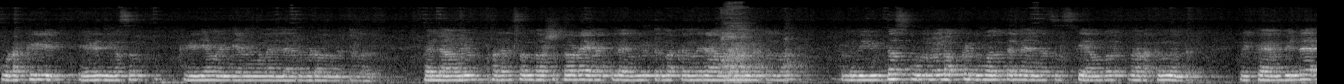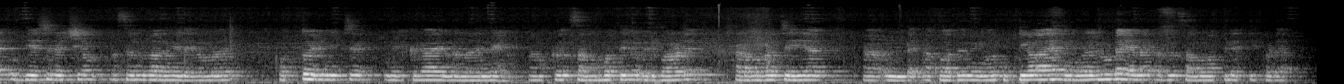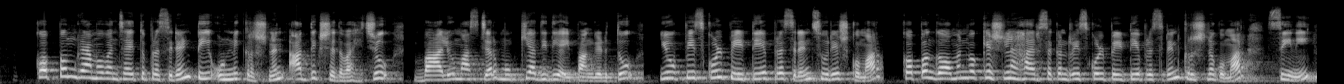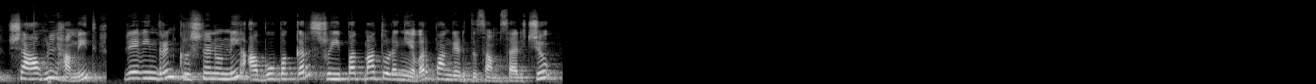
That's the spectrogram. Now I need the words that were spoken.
കുടക്കീഴിൽ ഏഴ് ദിവസം കഴിയാൻ വേണ്ടിയാണ് നിങ്ങൾ എല്ലാവരും ഇവിടെ വന്നിട്ടുള്ളത്. അപ്പം എല്ലാവരും വളരെ സന്തോഷത്തോടെയാണ് അല്ലേ വീട്ടിൽ നിന്നൊക്കെ ഇന്ന് രാവിലെ വന്നിട്ടുള്ള? വിവിധ സ്കൂളുകളിലൊക്കെ ഇതുപോലെ തന്നെ എൻ എസ് എസ് ക്യാമ്പ് നടക്കുന്നുണ്ട്. അപ്പോൾ ഈ ക്യാമ്പിന്റെ ഉദ്ദേശ ലക്ഷ്യം പ്രസിഡന്റ് പറഞ്ഞില്ലേ നമ്മൾ ഒത്തൊരുമിച്ച് നിൽക്കുക എന്നുള്ളത് തന്നെയാണ്. നമുക്ക് സമൂഹത്തിൽ ഒരുപാട് കടമകൾ ചെയ്യാൻ ഉണ്ട്. അപ്പോൾ അത് നിങ്ങൾ കുട്ടികളായ നിങ്ങളിലൂടെയാണ് അത് സമൂഹത്തിൽ എത്തിപ്പെടുക കൊപ്പം ഗ്രാമപഞ്ചായത്ത് പ്രസിഡന്റ് ടി ഉണ്ണികൃഷ്ണൻ അധ്യക്ഷത വഹിച്ചു. ബാലു മാസ്റ്റർ മുഖ്യാതിഥിയായി പങ്കെടുത്തു. U P school P T A president Suresh Kumar Koppam government vocational higher secondary school P T A president Krishnakumar Sini Shahul Hameed Raveendran Krishnanunni Abubakar Sreepadma തുടങ്ങിയവർ പങ്കെടുത്ത് സംസാരിച്ചു.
